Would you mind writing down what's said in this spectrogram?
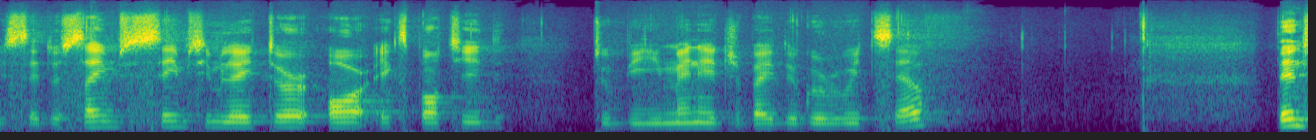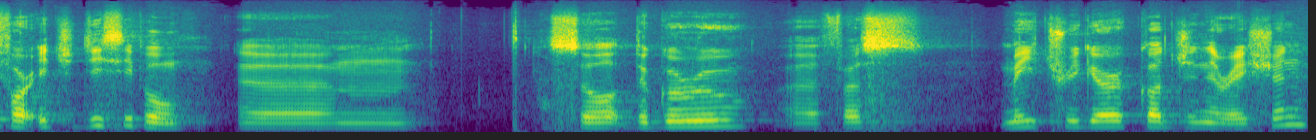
say the same, same simulator or exported to be managed by the guru itself. Then for each disciple, um, so the guru uh, first may trigger code generation.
